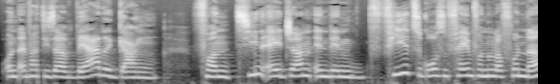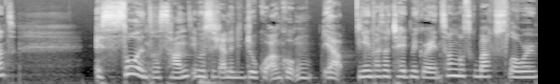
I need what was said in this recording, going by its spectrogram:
und einfach dieser Werdegang von Teenagern in den viel zu großen Fame von 0 auf 100 ist so interessant. Ihr müsst euch alle die Doku angucken. Ja, jedenfalls hat Tate McRae einen Song rausgebracht, Slower. Wir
